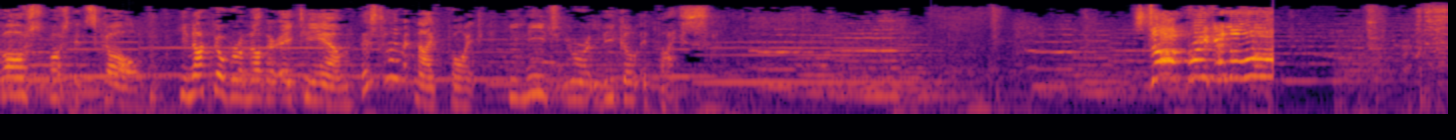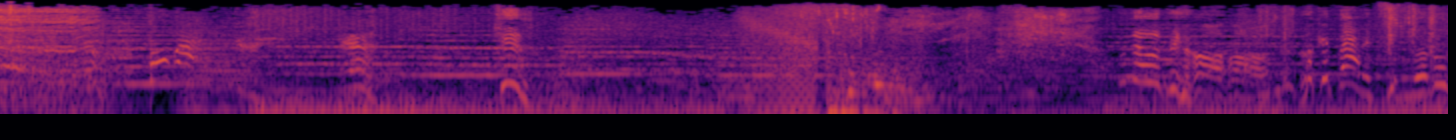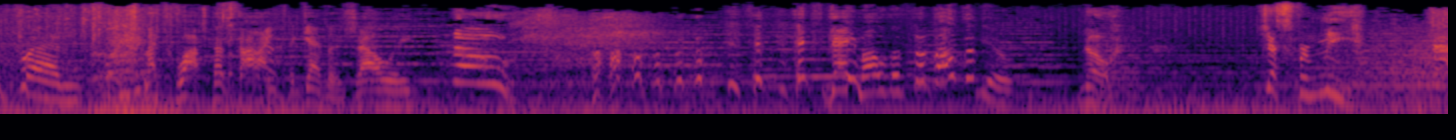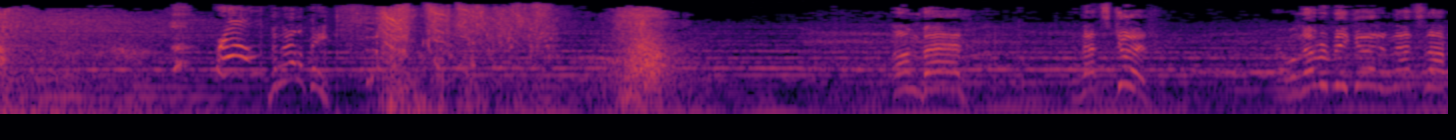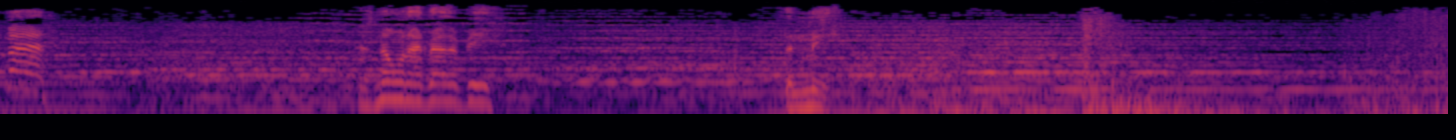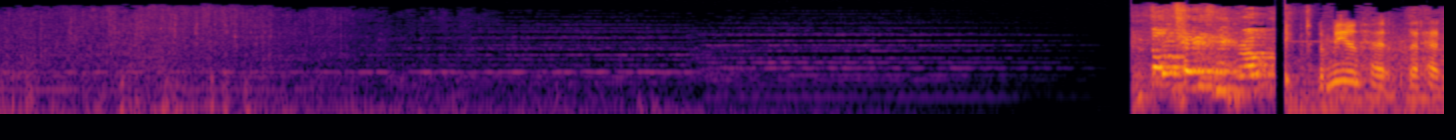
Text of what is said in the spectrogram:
Ghost busted skull. He knocked over another ATM, this time at knife point. He needs your legal advice. Stop breaking the law! Kid! Vanellope! Oh, look at that, it's your little friend. Let's watch her die together, shall we? No! it's game over for both of you. No. Just for me. Ah. Vanellope! I'm bad, and that's good. Will never be good, and that's not bad. There's no one I'd rather be than me. Me! A man had, that had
